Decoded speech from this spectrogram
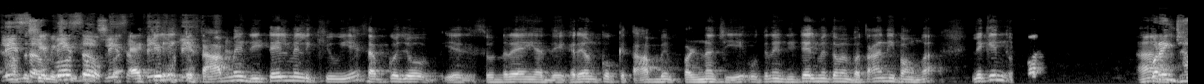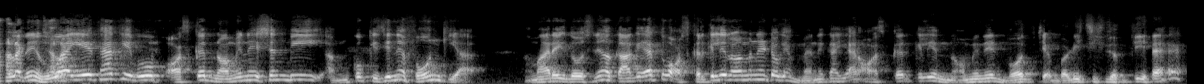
Please, have the sir, same please, experience sir, please, sir. एक्चुअली please, किताब please. में डिटेल में लिखी हुई है सबको जो ये सुन रहे हैं या देख रहे हैं उनको किताब में पढ़ना चाहिए उतने डिटेल में तो मैं बता नहीं पाऊंगा लेकिन हाँ, पर एक झलक- नहीं हुआ ये था कि वो ऑस्कर नॉमिनेशन भी हमको किसी ने फ़ोन किया हमारे एक दोस्त ने और कहा कि यार तू ऑस्कर के लिए नॉमिनेट हो गया? मैंने कहा यार ऑस्कर के लिए नॉमिनेट बहुत बड़ी चीज़ होती है।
